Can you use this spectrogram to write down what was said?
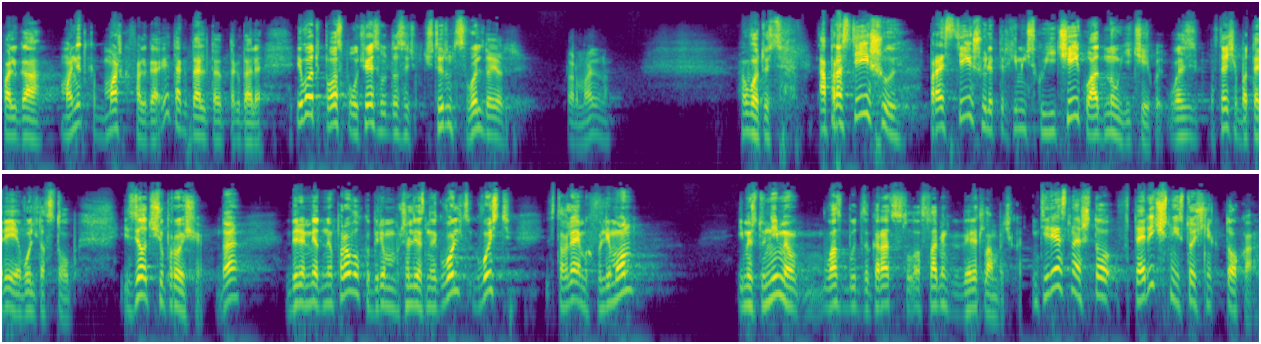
фольга, монетка, бумажка, фольга и так далее, так, так далее. И вот у вас получается вот 14 вольт дает. Нормально. Вот, то есть, а простейшую, простейшую электрохимическую ячейку, одну ячейку, настоящая батарея вольтов столб, и сделать еще проще. Да? Берем медную проволоку, берем железный гвоздь, гвоздь, вставляем их в лимон, и между ними у вас будет загораться слабенько гореть лампочка. Интересно, что вторичный источник тока,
